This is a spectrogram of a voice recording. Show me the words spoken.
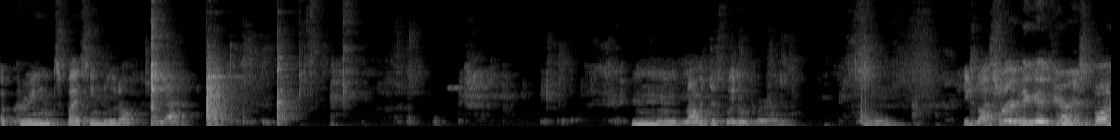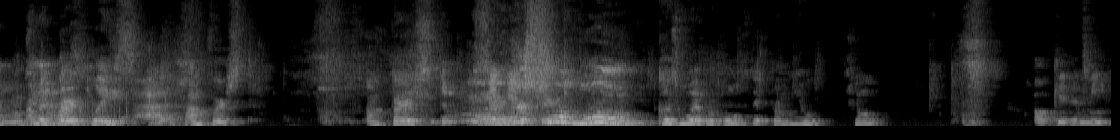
A Korean spicy noodle? Yeah. Mm, I was just waiting for him. He lost. swear, it. nigga, if you respond, I'm in third place. Ass. I'm first. I'm first, second, third. No, because whoever holds it from you too. Okay, then me.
